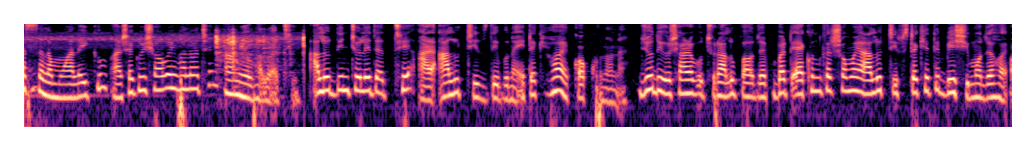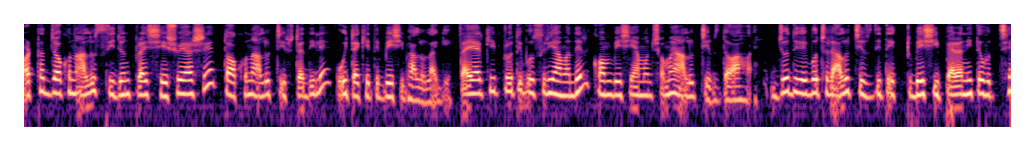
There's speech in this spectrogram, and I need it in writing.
আসসালামু আলাইকুম। আশা করি সবাই ভালো আছেন, আমিও ভালো আছি। আলুর দিন চলে যাচ্ছে আর আলুর চিপস দেব না, এটা কি হয়? কখনো না। যদিও সারা বছর আলু পাওয়া যায় বাট এখনকার সময় আলুর চিপসটা খেতে বেশি মজা হয়। অর্থাৎ যখন আলুর সিজন প্রায় শেষ হয়ে আসে, তখন আলুর চিপসটা দিলে ওইটা খেতে বেশি ভালো লাগে। তাই আর কি প্রতি বছরই আমাদের কম বেশি এমন সময় আলুর চিপস দেওয়া হয়। যদিও এবছর বছর আলুর চিপস দিতে একটু বেশি প্যারা নিতে হচ্ছে,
